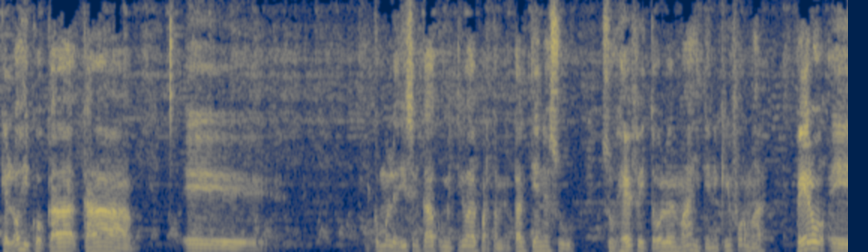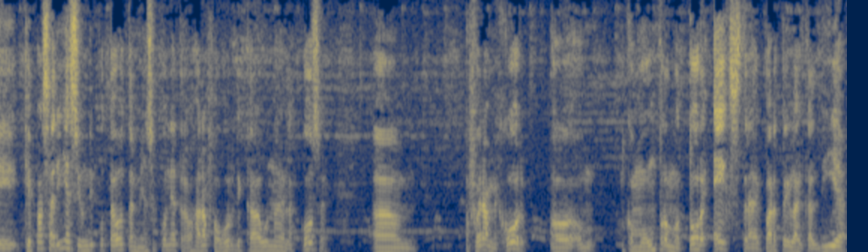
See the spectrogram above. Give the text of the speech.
que lógico, cada, cada, eh, le dicen, cada comitiva departamental tiene su, su jefe y todo lo demás y tiene que informar. Pero, eh, ¿qué pasaría si un diputado también se pone a trabajar a favor de cada una de las cosas? fuera mejor como un promotor extra de parte de la alcaldía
